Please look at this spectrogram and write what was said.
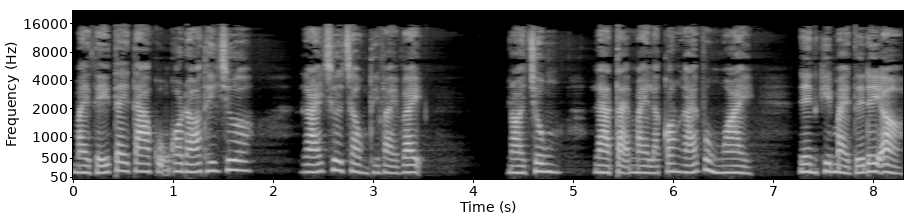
Mày thấy tay tao cũng có đó thấy chưa? Gái chưa chồng thì phải vậy. Nói chung là tại mày là con gái vùng ngoài Nên khi mày tới đây ở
